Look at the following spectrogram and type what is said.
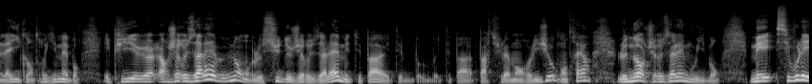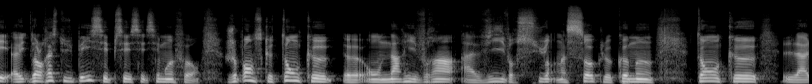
laïque entre guillemets. Bon. Et puis, euh, alors Jérusalem, non, le sud de Jérusalem n'était pas, était, pas particulièrement religieux. Au contraire, le nord de Jérusalem, oui. Bon. Mais si vous voulez, euh, dans le reste du pays, c'est moins fort. Je pense que tant que on arrivera à vivre sur un socle commun, tant que la,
